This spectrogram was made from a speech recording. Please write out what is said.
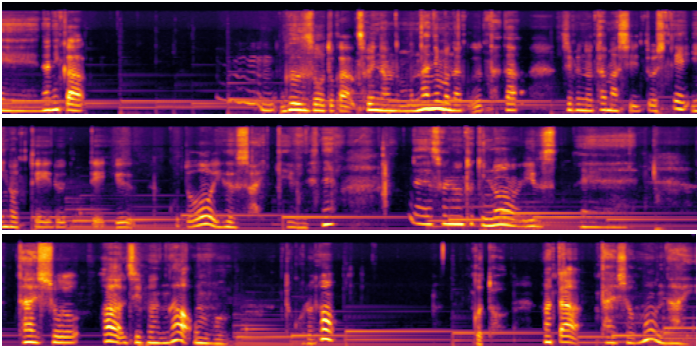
えー、何か偶像とかそういうのも何もなくただ自分の魂として祈っているっていうことを有祭っていうんですね。でその時の有、えー、対象は自分が思うところのこと。また対象もない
